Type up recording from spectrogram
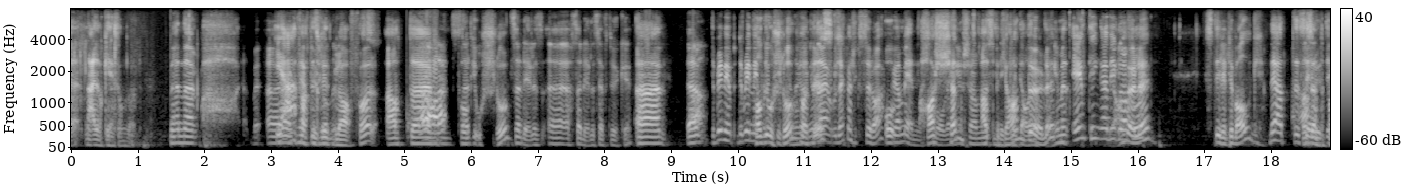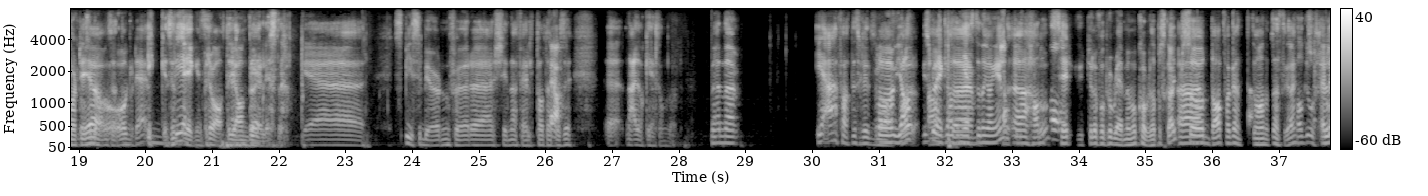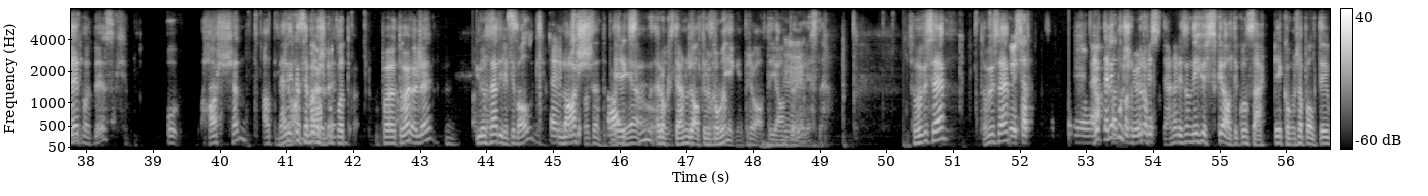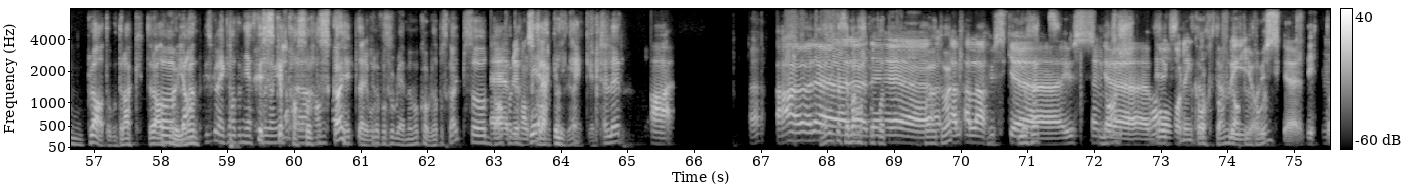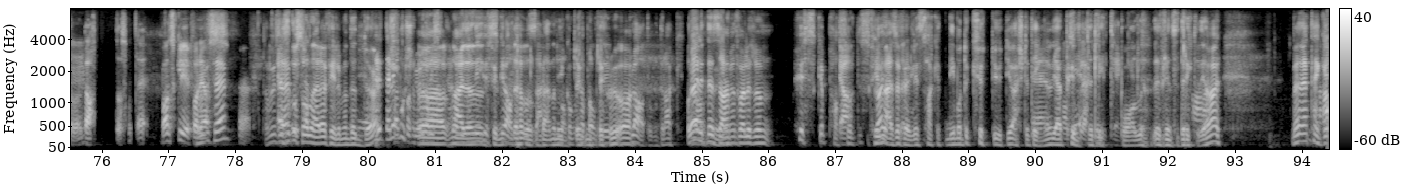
Nei, det var ikke helt sånn. Men Eh, jeg er faktisk litt glad for at folk i Oslo Særdeles, eh, særdeles heftig uke. Eh, Ja. Det blir mye, det blir mye i politikk Oslo, denne gangen, det, er, det er kanskje ikke så rart. Og vi har har skjønt som at Jan Bøhler- Men én ting er vi glad for. Stiller til valg Det at det av ser ut ikke å Senterpartiet bra og ikke sin Vet egen private Jan Bøhler-liste. eh, spise bjørnen før uh, skinnet er felt, holdt jeg på å si. Eh, nei, det var ikke helt sånn. Men eh, jeg er faktisk litt glad for ja, vi skulle egentlig hatt en gjest denne gangen. eh, Eh, han ser ut til å få problemer med å koble seg på Skype, Eh, så da får vi vente til han neste gang. Eller faktisk. Har skjønt at Men vi skal se kanskje på, et- på etter hvert. Uansett, stiller til valg. Lars Eriksen, rockestjernen, du er alltid velkommen. egen private Jan Mm. Bøhler-liste. Så får vi se. Så får vi se. Det er litt, det er litt morsomt med rockestjerner. Liksom, de husker alltid konsert, de kommer seg på alltid platekontrakter og alt mulig. Men husker passord Eh, til Skype, derimot. til å få problemer med å koble seg på Skype, så da blir det er ikke like enkelt. Eller Nei. Ja, det, er. Eller huske, boardingkort på er fly og huske ditt og Mm. datt og sånt. Det er vanskelig for dem. vi ass. se. Ja. Så får vi Jeg så sånn den der filmen The Det er Dirt. det er litt morsomt nei, den bandet Motley- Crue, og- det er litt interessant, for liksom Huske passord til Skype. Filmen er selvfølgelig sagt De måtte kutte ut de verste tingene. De har pyntet litt på det, frynsete ryktet de har. Men jeg tenker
